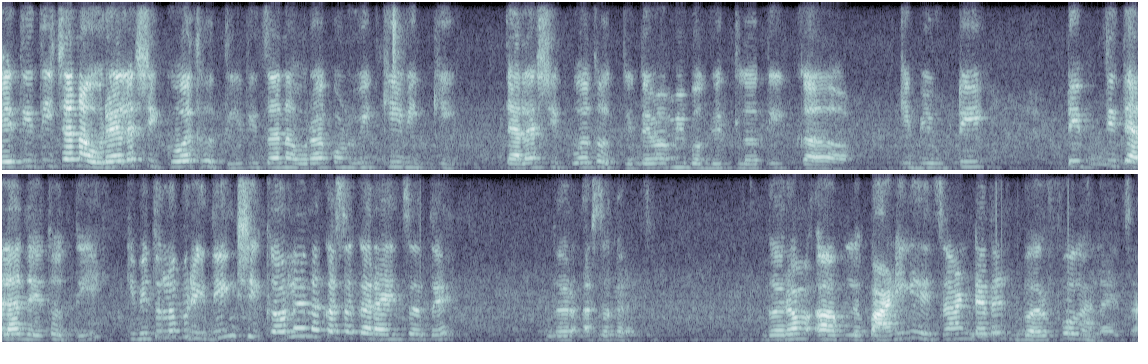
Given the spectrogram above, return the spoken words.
हे ती तिच्या नवऱ्याला शिकवत होती. तिचा नवरा कोण? विक्की विक्की. त्याला शिकवत होती. तेव्हा मी बघितलं ती का की ब्युटी टिप ती त्याला देत होती की मी तुला ब्रिदिंग शिकवलंय ना कसं करायचं ते? तर असं करायचं. गरम आपलं पाणी घ्यायचं आणि त्यात बर्फ घालायचा.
